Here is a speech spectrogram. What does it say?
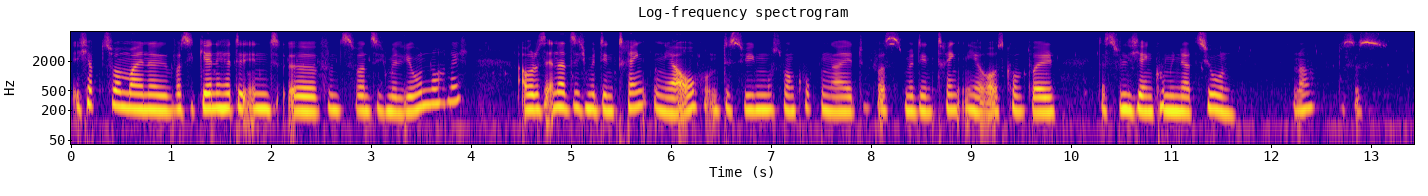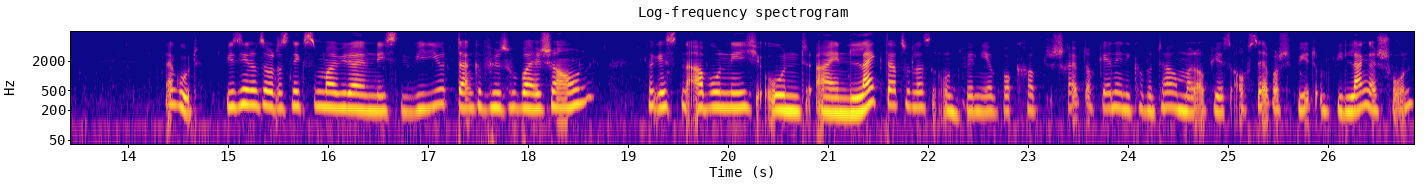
Ich habe zwar meine, was ich gerne hätte, in äh, 25 Millionen noch nicht. Aber das ändert sich mit den Tränken ja auch. Und deswegen muss man gucken, halt, was mit den Tränken hier rauskommt. Weil das will ich ja in Kombination. Na, das ist... Na gut. Wir sehen uns aber das nächste Mal wieder im nächsten Video. Danke fürs Vorbeischauen. Vergesst ein Abo nicht und ein Like dazulassen. Und wenn ihr Bock habt, schreibt auch gerne in die Kommentare mal, ob ihr es auch selber spielt und wie lange schon.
